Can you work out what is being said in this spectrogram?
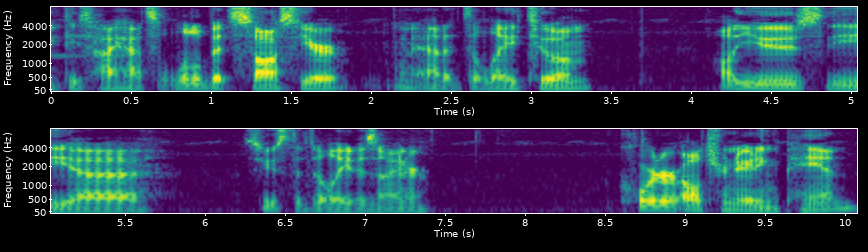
Make these hi-hats a little bit saucier, I'm going to add a delay to them. I'll use the, uh, let's use the delay designer. Quarter alternating pan.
